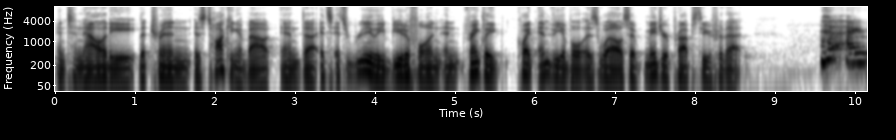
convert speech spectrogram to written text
and tonality that Trynh is talking about, and uh, it's it's really beautiful and, and frankly quite enviable as well. So major props to you for that. I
